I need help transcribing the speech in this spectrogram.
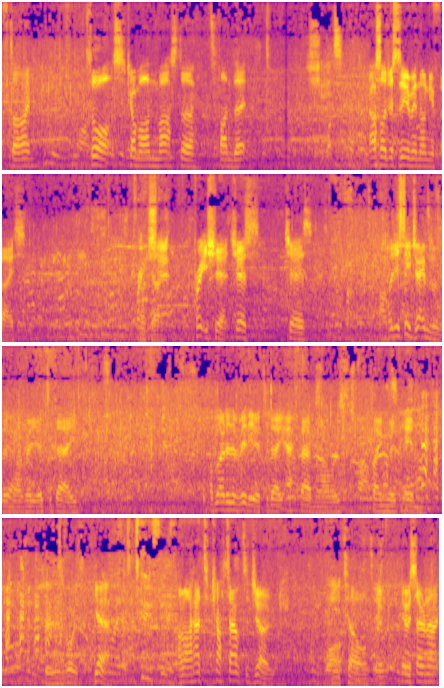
half time. Thoughts? Come on, Master Pundit. shit. Else I'll just zoom in on your face. Pretty Okay. shit. Pretty shit. Cheers. Cheers. Did you see James was in my video today? I uploaded a video today, FM, and I was playing with him. His voice. Yeah. That's too good. And I had to cut out a joke he told. It, it was so like,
